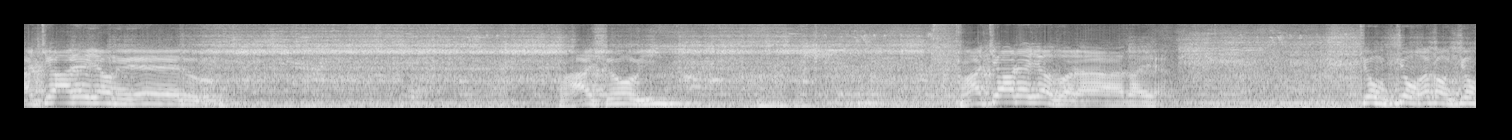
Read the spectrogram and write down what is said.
ါကြားတဲ့ရောက်နေတယ်လို့ငါရှောပြီငါကြားတဲ့ရောက်သွားတာဒါရကျုံကျုံအကောင်ကျုံ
